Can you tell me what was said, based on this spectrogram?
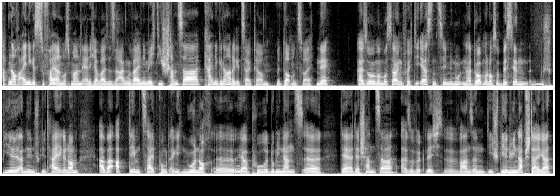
Hatten auch einiges zu feiern, muss man ehrlicherweise sagen, weil nämlich die Schanzer keine Gnade gezeigt haben mit Dortmund 2. Nee. Also man muss sagen, vielleicht die ersten zehn Minuten hat Dortmund noch so ein bisschen Spiel an dem Spiel teilgenommen, aber ab dem Zeitpunkt eigentlich nur noch äh, ja pure Dominanz äh, der der Schanzer, also wirklich äh, Wahnsinn. Die spielen wie ein Absteiger,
